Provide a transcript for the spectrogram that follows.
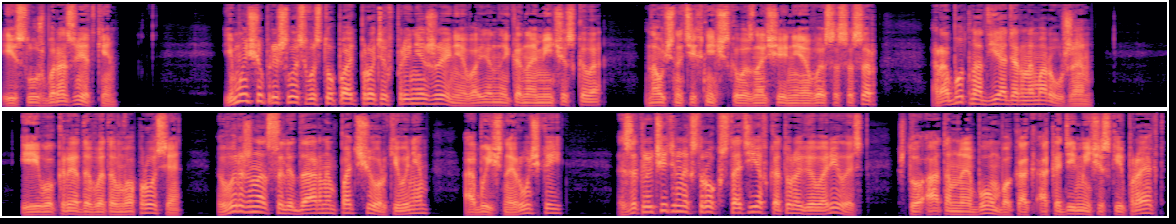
и службы разведки? Ему еще пришлось выступать против принижения военно-экономического, научно-технического значения в СССР работ над ядерным оружием. И его кредо в этом вопросе выражено солидарным подчеркиванием, обычной ручкой, заключительных строк в статье, в которой говорилось – что атомная бомба как академический проект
